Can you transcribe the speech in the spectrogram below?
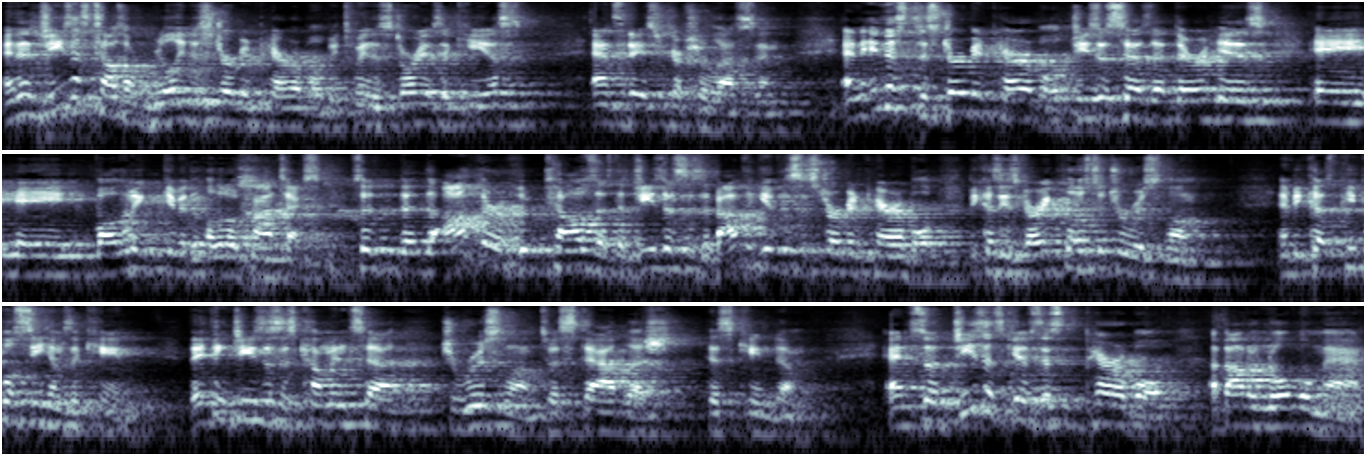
And then Jesus tells a really disturbing parable between the story of Zacchaeus and today's scripture lesson. And in this disturbing parable, Jesus says that there is a, a well, let me give it a little context. So the, the author of Luke tells us that Jesus is about to give this disturbing parable because he's very close to Jerusalem and because people see him as a king. They think Jesus is coming to Jerusalem to establish his kingdom. And so Jesus gives this parable about a nobleman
